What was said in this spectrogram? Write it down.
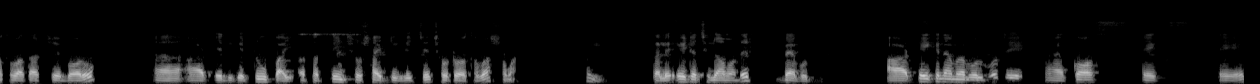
অথবা তার চেয়ে বড় আর এদিকে টু পাই অর্থাৎ তিনশো ষাট ডিগ্রির চেয়ে ছোট অথবা সমান। তাহলে এটা ছিল আমাদের ব্যবধি। আর এইখানে আমরা বলব যে কস এক্সের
